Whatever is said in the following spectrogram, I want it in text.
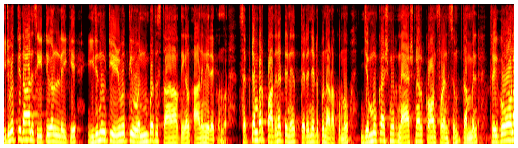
ഇരുപത്തിനാല് സീറ്റുകളിലേക്ക് ഇരുന്നൂറ്റി എഴുപത്തി ഒൻപത് സ്ഥാനാർത്ഥികൾ അണിനിരക്കുന്നു. സെപ്റ്റംബർ പതിനെട്ടിന് തെരഞ്ഞെടുപ്പ് നടക്കുന്നു. ജമ്മു കാശ്മീർ നാഷണൽ കോൺഫറൻസും തമ്മിൽ ത്രികോണ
